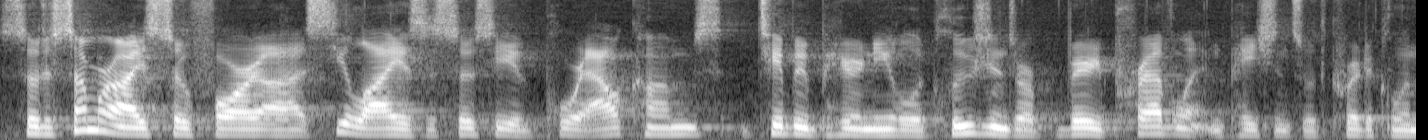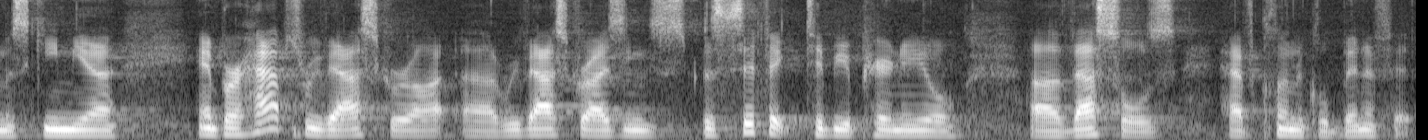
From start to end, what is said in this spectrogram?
So to summarize so far, uh, CLI is associated with poor outcomes. Tibioperoneal occlusions are very prevalent in patients with critical limb ischemia, and perhaps uh, revascularizing specific tibioperoneal uh, vessels have clinical benefit.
